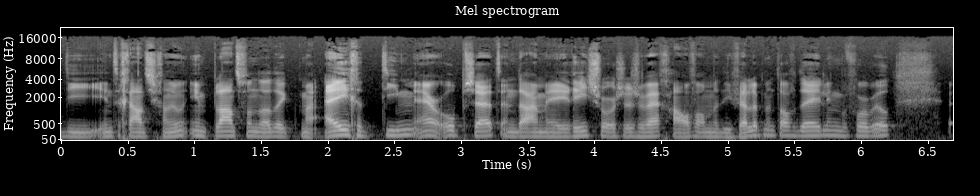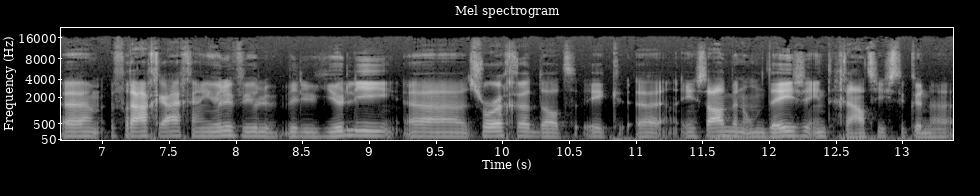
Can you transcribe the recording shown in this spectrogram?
die integraties gaan doen. In plaats van dat ik mijn eigen team erop zet en daarmee resources weghaal van mijn development afdeling bijvoorbeeld. Ehm, vraag eigenlijk aan jullie, jullie willen jullie eh, zorgen dat ik eh, in staat ben om deze integraties te kunnen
